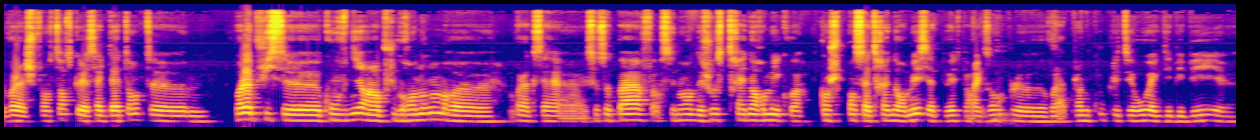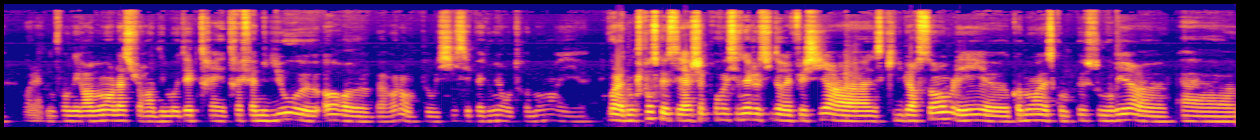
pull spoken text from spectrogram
voilà, je fais en sorte que la salle d'attente voilà puisse euh, convenir à un plus grand nombre euh, voilà que ça que ce soit pas forcément des choses très normées quoi. Quand je pense à très normé ça peut être par exemple euh, voilà plein de couples hétéros avec des bébés voilà. Donc on est vraiment là sur un des modèles très très familiaux or bah voilà on peut aussi s'épanouir autrement et voilà. Donc je pense que c'est à chaque professionnel aussi de réfléchir à ce qui lui ressemble et comment est-ce qu'on peut s'ouvrir à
